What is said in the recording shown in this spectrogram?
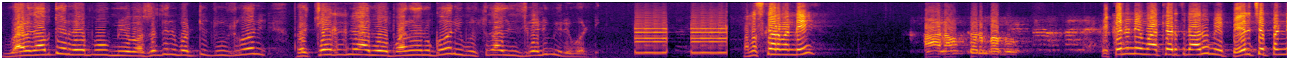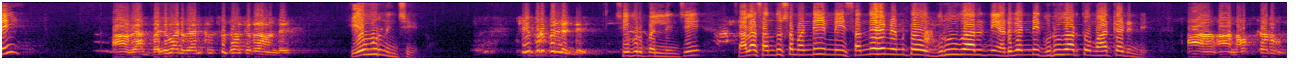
ఇవాళ కాకపోతే రేపు మీ వసతిని బట్టి చూసుకొని ప్రత్యేకంగా అది ఓ పని అనుకొని పుస్తకాలు తీసుకెళ్ళి మీరు ఇవ్వండి. నమస్కారం అండి. ఆ, నమస్కారం బాబు. ఎక్కడి నుండి మాట్లాడుతున్నారు? మీ పేరు చెప్పండి. బలివాడ వెంకట సుధాకర్ రావు అండి. ఏ ఊరు నుంచి? చీపురుపల్లి అండి. చీపురుపల్లి నుంచి. చాలా సంతోషం అండి. మీ సందేహం ఏమిటో గురువు గారిని అడగండి గురువు గారితో మాట్లాడండి. ఆ, ఆ, నమస్కారం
